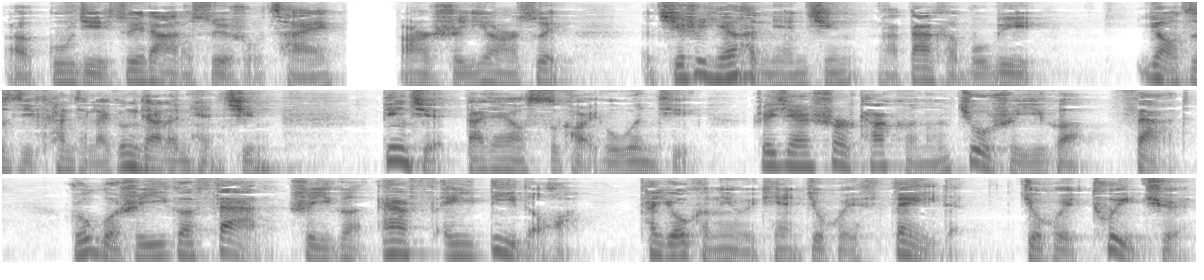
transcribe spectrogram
呃估计最大的岁数才二十一二岁，其实也很年轻啊，大可不必要自己看起来更加的年轻，并且大家要思考一个问题，这件事儿它可能就是一个 fad，如果是一个 fad 是一个 f a d 的话，它有可能有一天就会 fade，就会退却。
